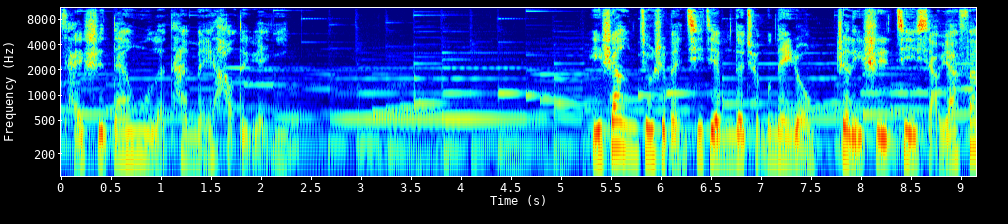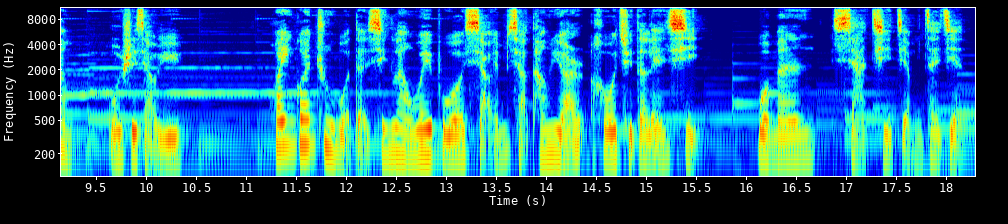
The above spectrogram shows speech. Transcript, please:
才是耽误了它美好的原因。以上就是本期节目的全部内容。这里是季小鱼 FM，我是小鱼，欢迎关注我的新浪微博小 M 小汤圆儿和我取得联系。我们下期节目再见。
